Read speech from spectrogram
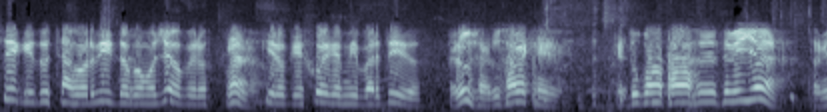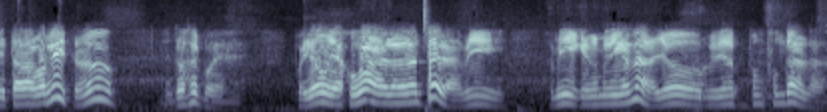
sé que tú estás gordito como yo, pero Bueno. quiero que juegues mi partido. Pelusa, tú sabes que, que tú cuando estabas en Sevilla también estabas gordito, ¿no? Entonces, pues, pues yo voy a jugar en la delantera. A mí, a mí que no me digan nada. Yo me voy a enfundar la,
